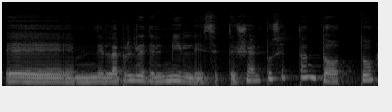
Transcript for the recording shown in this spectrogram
eh, nell'aprile del 1778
